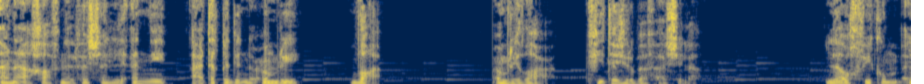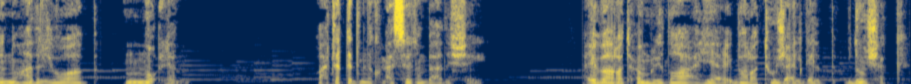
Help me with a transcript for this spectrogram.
أنا أخاف من الفشل لأني أعتقد أن عمري ضاع. عمري ضاع في تجربة فاشلة. لا أخفيكم أن هذا الجواب مؤلم. وأعتقد أنكم حسيتم بهذا الشيء. عبارة عمري ضاع هي عبارة توجع القلب بدون شك.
